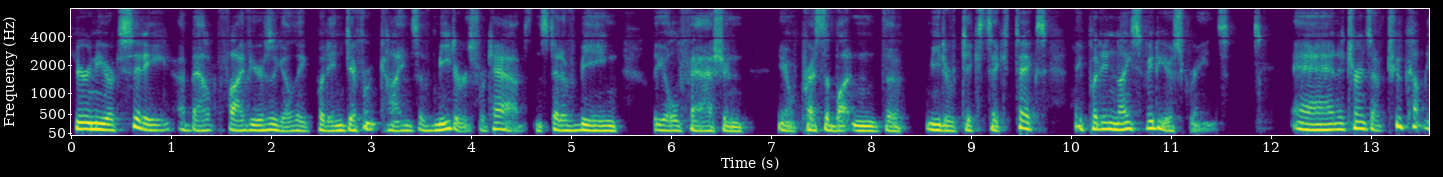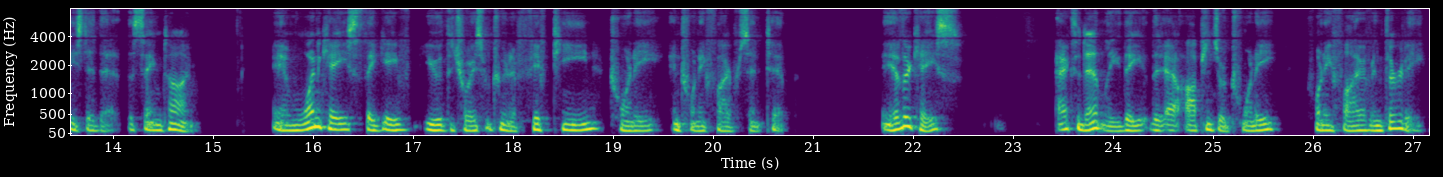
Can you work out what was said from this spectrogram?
Here in New York City, about five years ago, they put in different kinds of meters for cabs instead of being the old fashioned, you know, press a button, the meter ticks, ticks, ticks, they put in nice video screens. And it turns out two companies did that at the same time. In one case, they gave you the choice between a 15, 20, and 25% tip. In the other case, accidentally they the options are 20, 25, and 30.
